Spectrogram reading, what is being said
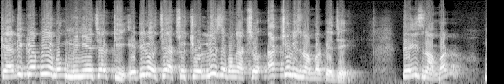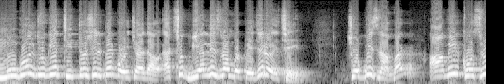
ক্যালিগ্রাফি এবং মিনিয়েচার কি? এটি রয়েছে একশো চল্লিশ এবং একশো একচল্লিশ নাম্বার পেজে তেইশ নাম্বার, মুঘল যুগের চিত্রশিল্পের পরিচয় দাও। একশো বিয়াল্লিশ নম্বর পেজে রয়েছে। চব্বিশ নাম্বার, আমির খসরু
